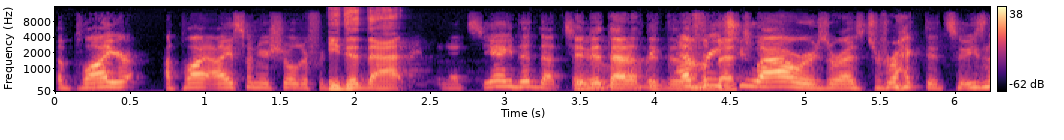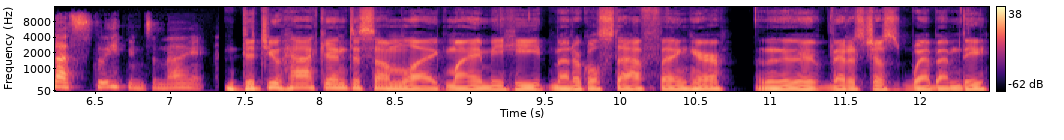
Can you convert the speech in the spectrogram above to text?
Apply your apply ice on your shoulder for He did that. minutes. Yeah, he did that too. They did that- Every, they did that on the every bench. two hours or as directed, so he's not sleeping tonight. Did you hack into some like Miami Heat medical staff thing here? That it's just WebMD.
